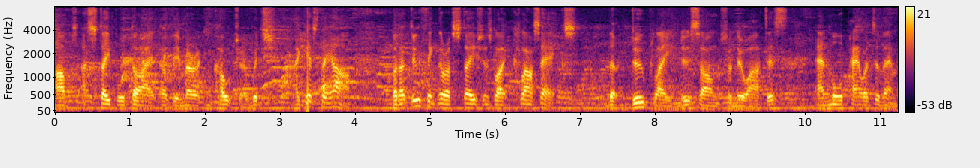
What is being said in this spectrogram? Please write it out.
are a staple diet of the American culture, which I guess they are. But I do think there are stations like Class X that do play new songs from new artists, and more power to them.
